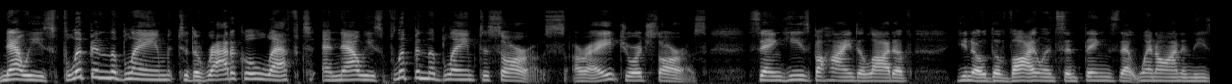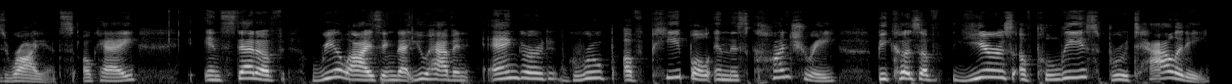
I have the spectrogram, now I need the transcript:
Now he's flipping the blame to the radical left, and now he's flipping the blame to Soros, all right? George Soros, saying he's behind a lot of, you know, the violence and things that went on in these riots, okay? Instead of realizing that you have an angered group of people in this country because of years of police brutality,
